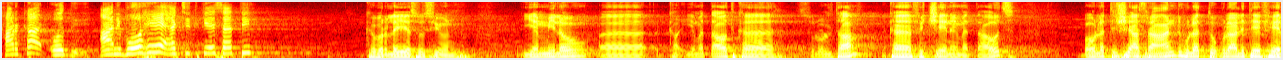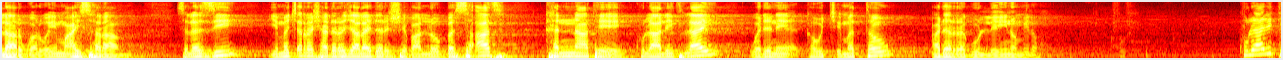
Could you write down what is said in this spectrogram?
Harka ani boohee achitti keessatti ክብር ለኢየሱስ ይሁን የሚለው የመጣሁት ከሱሉልታ ከፍቼ ነው የመጣሁት። በ2011 ሁለቱ ኩላሊቴ fail አድርጓል ወይም አይሰራም። ስለዚህ የመጨረሻ ደረጃ ላይ ደርሼ ባለሁበት ሰዓት ከእናቴ ኩላሊት ላይ ወደ እኔ ከውጭ መጥተው አደረጉልኝ ነው የሚለው። ኩላሊቲ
